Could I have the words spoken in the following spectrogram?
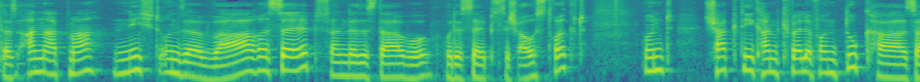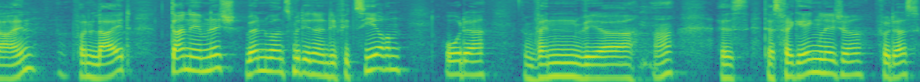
das Anatma nicht unser wahres Selbst, sondern das ist da, wo, wo das Selbst sich ausdrückt. Und Shakti kann Quelle von Dukkha sein, von Leid, dann nämlich, wenn wir uns mit identifizieren oder wenn wir ja, es, das Vergängliche für das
